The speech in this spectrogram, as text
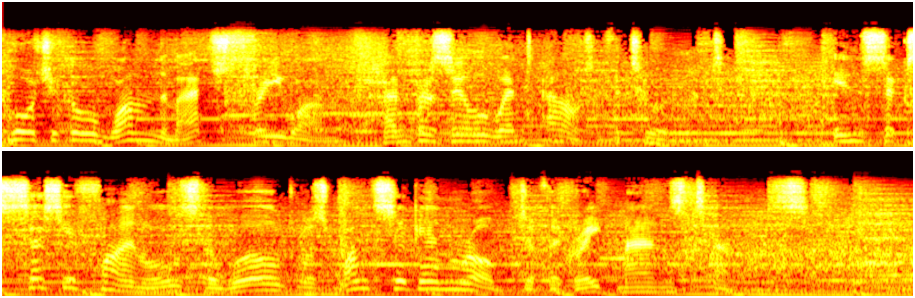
Portugal won the match 3-1 and Brazil went out of the tournament. In successive finals, the world was once again robbed of the great man's talents.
